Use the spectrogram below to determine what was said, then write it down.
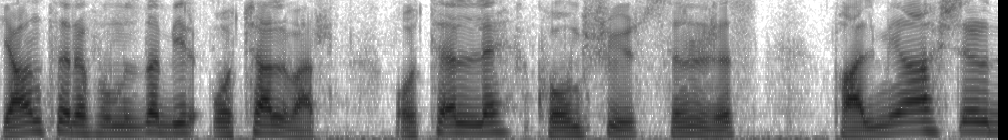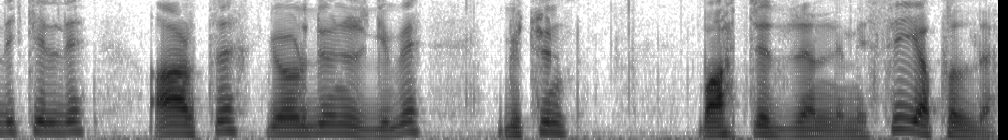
Yan tarafımızda bir otel var. Otelle komşuyuz, sınırız. Palmiye ağaçları dikildi. Artı gördüğünüz gibi bütün bahçe düzenlemesi yapıldı.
